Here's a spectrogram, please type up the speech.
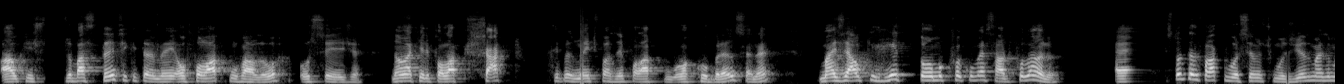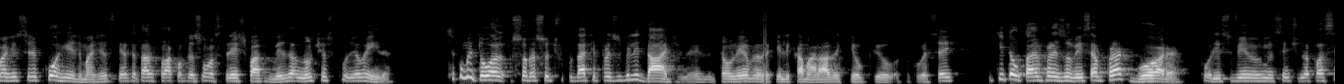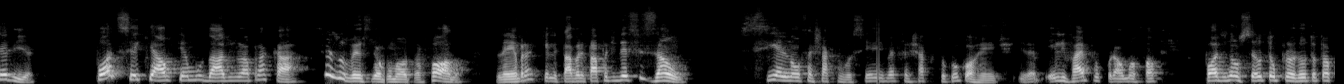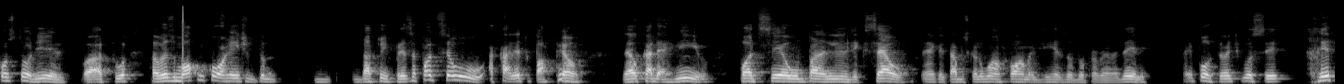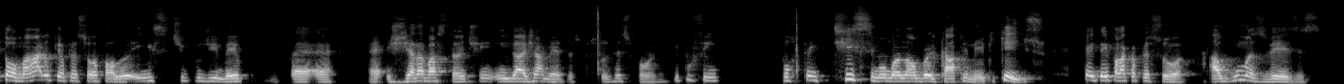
Algo que a gente usa bastante aqui também é o follow-up com valor, ou seja, não é aquele follow-up chato, simplesmente fazer follow-up uma cobrança, né? Mas é algo que retoma o que foi conversado. Fulano, é, estou tentando falar com você nos últimos dias, mas imagina ser corrido. Imagina você tenha tentado falar com a pessoa umas três, quatro vezes, ela não te respondeu ainda. Você comentou sobre a sua dificuldade de previsibilidade, né? Então, lembra daquele camarada que eu, que eu, que eu conversei? O que então time para resolver isso é para agora. Por isso, vimos me sentindo a parceria. Pode ser que algo tenha mudado de lá para cá. Se resolver isso de alguma outra forma, Lembra que ele estava na etapa de decisão. Se ele não fechar com você, ele vai fechar com o teu concorrente. Ele vai procurar uma forma. Pode não ser o teu produto, a tua consultoria, a tua, talvez o maior concorrente do, da tua empresa pode ser o, a caneta, o papel, né, o caderninho, pode ser um planilha de Excel, né, que ele está buscando alguma forma de resolver o problema dele. É importante você retomar o que a pessoa falou e esse tipo de e-mail é, é, é, gera bastante engajamento, as pessoas respondem. E por fim, importantíssimo mandar um breakup e-mail. O que, que é isso? Tentei falar com a pessoa algumas vezes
